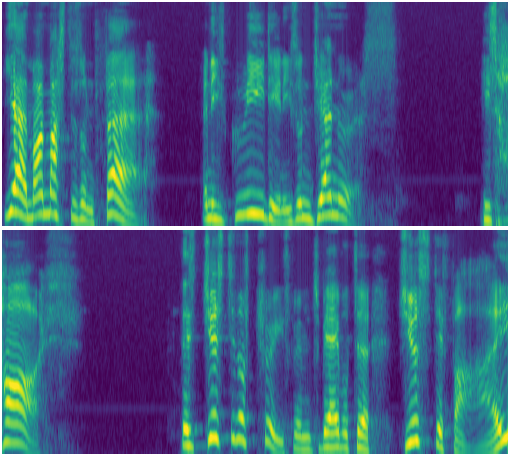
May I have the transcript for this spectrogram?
yeah, my master's unfair, and he's greedy and he's ungenerous. He's harsh. There's just enough truth for him to be able to justify,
